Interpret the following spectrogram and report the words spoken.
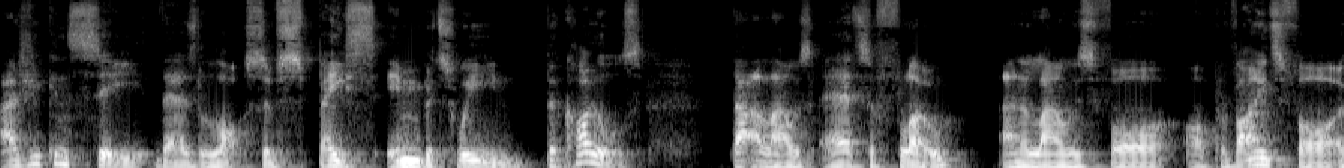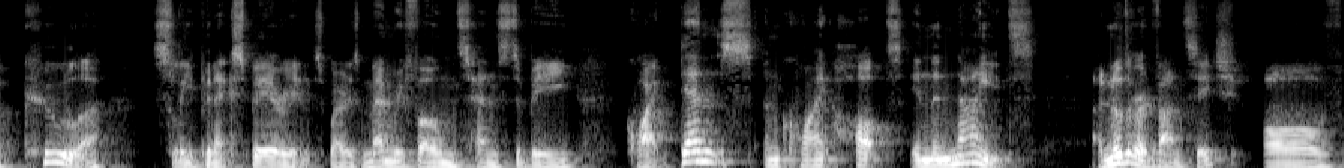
As you can see, there's lots of space in between the coils that allows air to flow and allows for or provides for a cooler sleeping experience, whereas memory foam tends to be quite dense and quite hot in the night. Another advantage of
